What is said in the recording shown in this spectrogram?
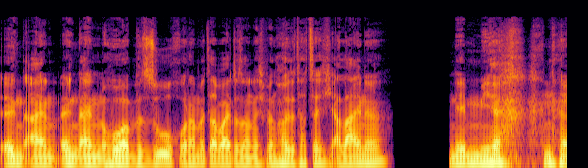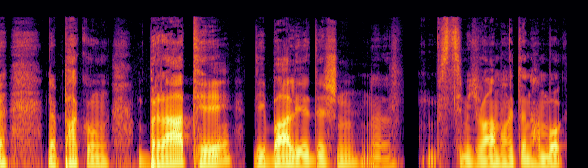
irgendein, irgendein hoher Besuch oder Mitarbeiter, sondern ich bin heute tatsächlich alleine. Neben mir eine, eine Packung Brattee, die Bali Edition. Äh, ist ziemlich warm heute in Hamburg.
